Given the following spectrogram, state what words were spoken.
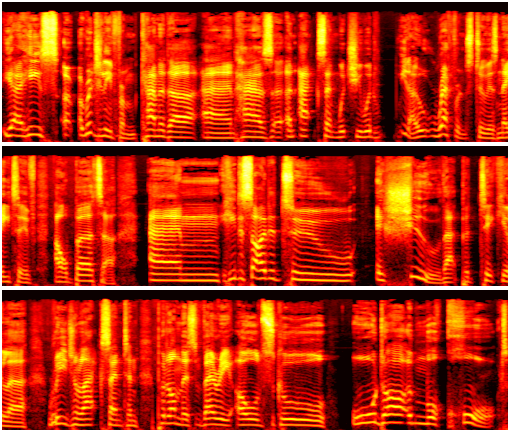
Yeah, he's uh, originally from Canada and has an accent which you would, you know, reference to his native Alberta. And he decided to eschew that particular regional accent and put on this very old school order in the court.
